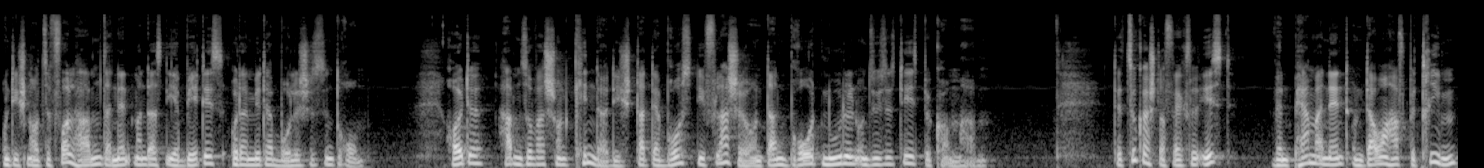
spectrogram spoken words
und die Schnauze voll haben, dann nennt man das Diabetes oder metabolisches Syndrom. Heute haben sowas schon Kinder, die statt der Brust die Flasche und dann Brot, Nudeln und süßes Tees bekommen haben. Der Zuckerstoffwechsel ist, wenn permanent und dauerhaft betrieben,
